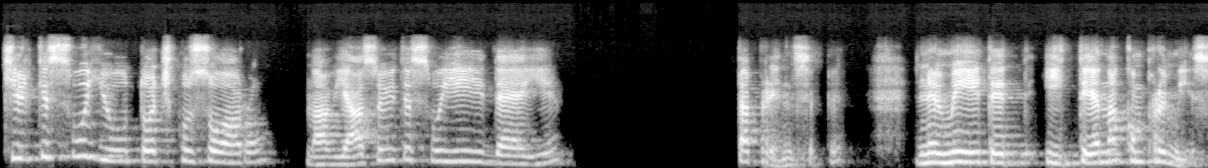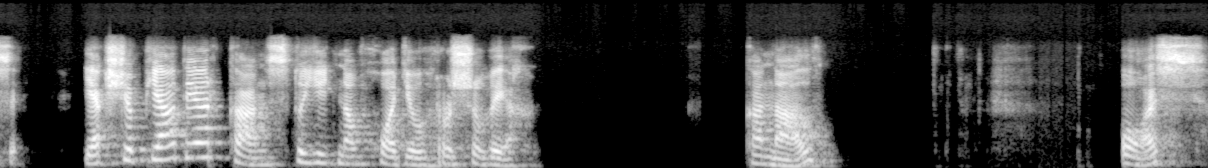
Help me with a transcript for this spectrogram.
тільки свою точку зору, нав'язуєте свої ідеї та принципи, не вмієте йти на компроміси. Якщо п'ятий аркан стоїть на вході в грошових канал. Ось,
